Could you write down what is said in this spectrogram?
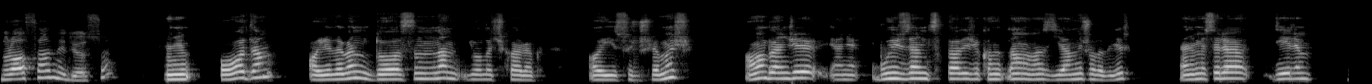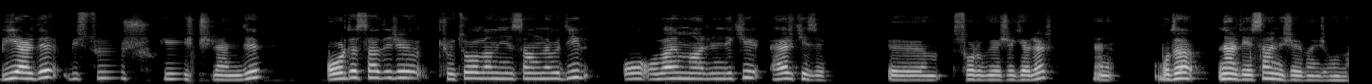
Nural sen ne diyorsun? Yani o adam ayıların doğasından yola çıkarak ayıyı suçlamış. Ama bence yani bu yüzden sadece kanıtlanamaz, yanlış olabilir. Yani mesela diyelim bir yerde bir suç işlendi. Orada sadece kötü olan insanları değil, o olay mahallindeki herkesi e, sorguya çekerler. Yani bu da neredeyse aynı şey bence bununla.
